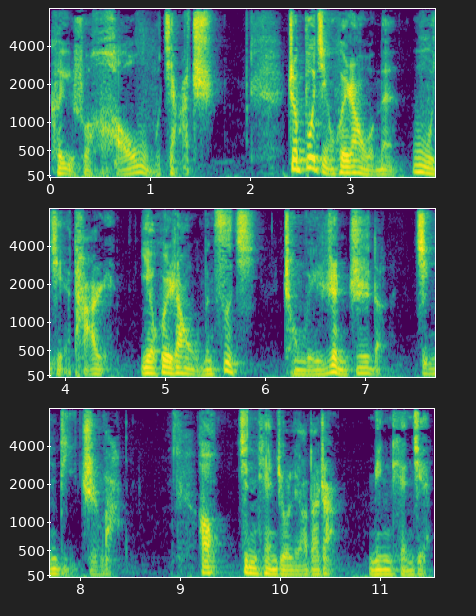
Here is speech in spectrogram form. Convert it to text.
可以说毫无价值。这不仅会让我们误解他人，也会让我们自己成为认知的井底之蛙。好，今天就聊到这儿，明天见。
